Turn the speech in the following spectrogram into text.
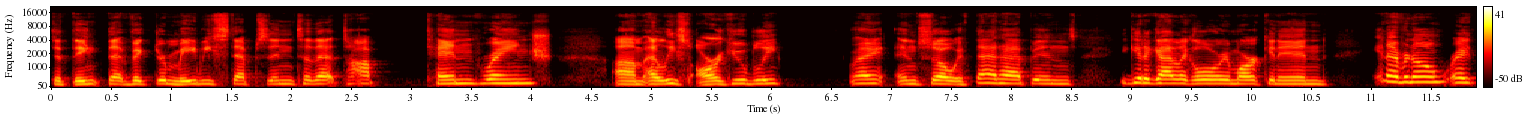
to think that Victor maybe steps into that top 10 range, um, at least arguably, right? And so if that happens, you get a guy like Lauri Markkanen. You never know, right?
